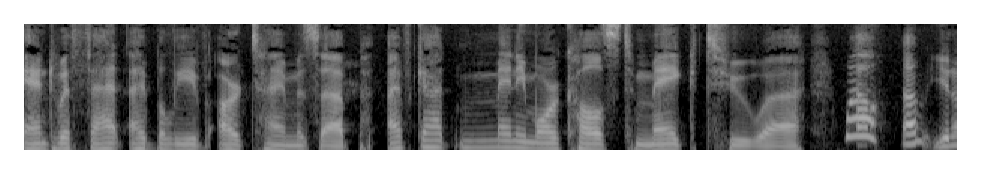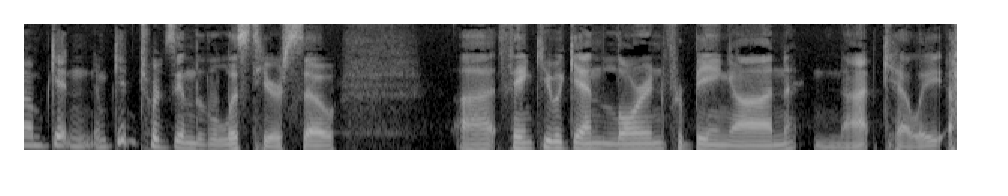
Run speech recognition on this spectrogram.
And with that, I believe our time is up. I've got many more calls to make. To uh, well, um, you know, I'm getting I'm getting towards the end of the list here. So, uh, thank you again, Lauren, for being on. Not Kelly.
